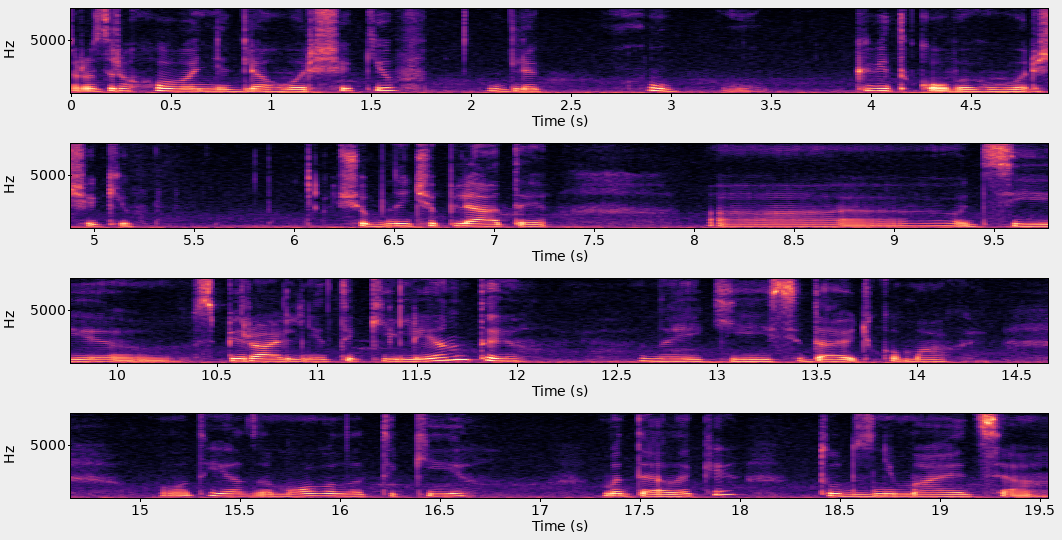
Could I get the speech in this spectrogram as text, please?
розраховані для горщиків, для ну, квіткових горщиків, щоб не чіпляти а, оці спіральні такі ленти, на які сідають комахи. От я замовила такі метелики. Тут знімається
